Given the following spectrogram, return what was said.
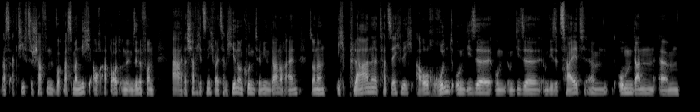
was aktiv zu schaffen, wo, was man nicht auch abbaut und im Sinne von, ah, das schaffe ich jetzt nicht, weil jetzt habe ich hier noch einen Kundentermin und da noch einen, sondern ich plane tatsächlich auch rund um diese, um, um diese, um diese Zeit, ähm, um dann, ähm,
